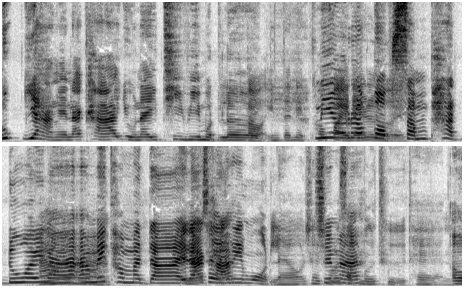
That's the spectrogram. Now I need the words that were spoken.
ทุกอย่างเนี่ยนะคะ อยู่ในทีวีหมดเลยต่ออินเทอร์เน็ตเข้ามีไปได้เลยระบบสัมผัสด้วยนะอ่าอะไม่ธรรมดาไม่ต้อนะงใช้คะรีโมทแล้วใช้ใช่โทไหมรศัพท์มือถือแทนโอ้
